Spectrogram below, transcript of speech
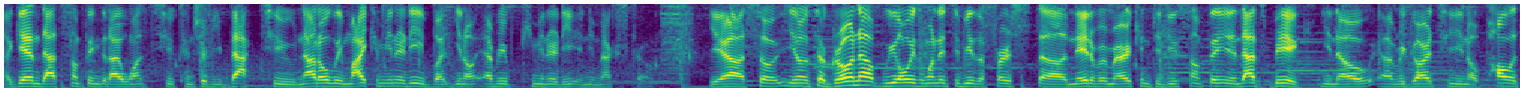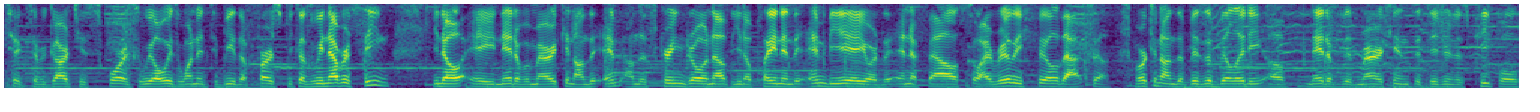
again, that's something that I want to contribute back to not only my community, but, you know, every community in New Mexico. Yeah, so, you know, so growing up, we always wanted to be the first uh, Native American to do something, and that's big, you know, in regard to, you know, politics, in regard to sports, we always wanted to be the first because we never seen, you know, a Native American on the, on the screen growing up, you know, playing in the NBA or the NFL. So I really feel that uh, working on the visibility of Native Americans, indigenous people,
